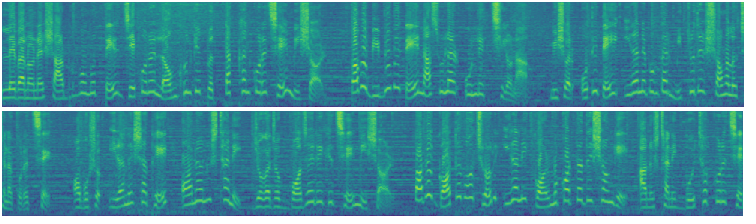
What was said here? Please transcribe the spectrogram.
লেবাননের সার্বভৌমত্বের যে কোনো লঙ্ঘনকে প্রত্যাখ্যান করেছে মিশর। তবে বিবৃতিতে নাসরুল্লার উল্লেখ ছিল না। মিশর অতীতে ইরান এবং তার মিত্রদের সমালোচনা করেছে। অবশ্য ইরানের সাথে অনানুষ্ঠানিক যোগাযোগ বজায় রেখেছে মিশর। তবে গত বছর ইরানি কর্মকর্তাদের সঙ্গে আনুষ্ঠানিক বৈঠক করেছেন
